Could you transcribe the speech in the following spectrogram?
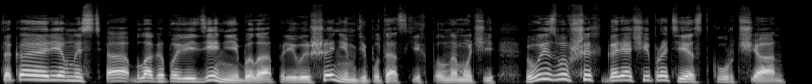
Такая ревность о благоповедении была превышением депутатских полномочий, вызвавших горячий протест курчан,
